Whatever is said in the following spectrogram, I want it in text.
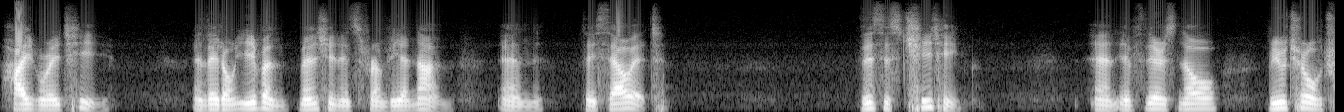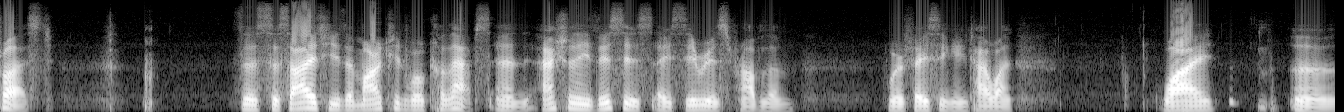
high grade tea and they don't even mention it's from Vietnam and they sell it this is cheating. And if there's no mutual trust, the society, the market will collapse. And actually, this is a serious problem we're facing in Taiwan. Why uh,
